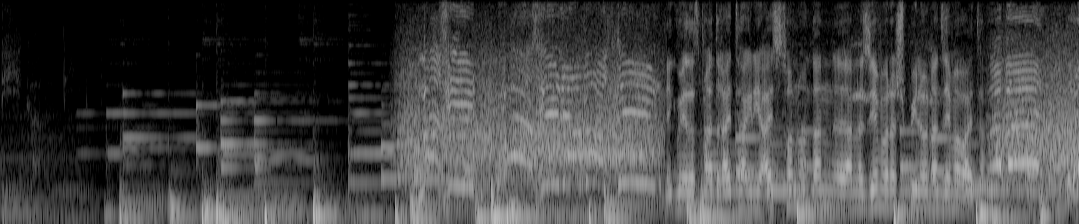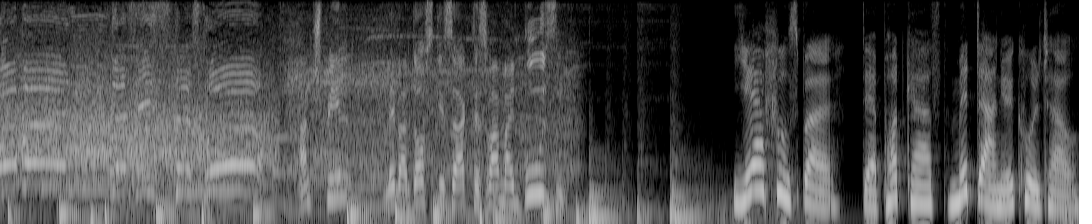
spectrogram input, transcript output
Liga, Liga. Mach ihn! Mach ihn! Er macht ihn! Legen wir das mal drei Tage in die Eistonne und dann äh, analysieren wir das Spiel und dann sehen wir weiter. Robben! Robben! Das ist das Tor! Handspiel. Lewandowski sagt, es war mein Busen. Yeah Fußball, der Podcast mit Daniel Kultau.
